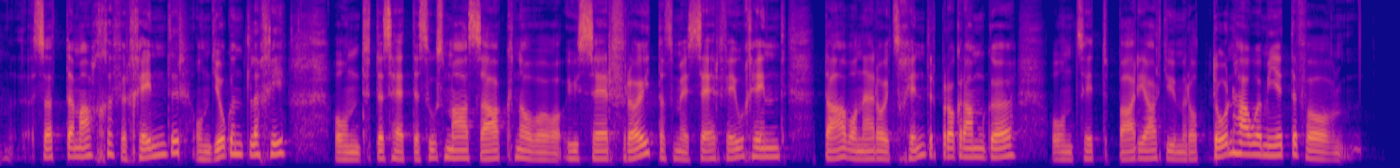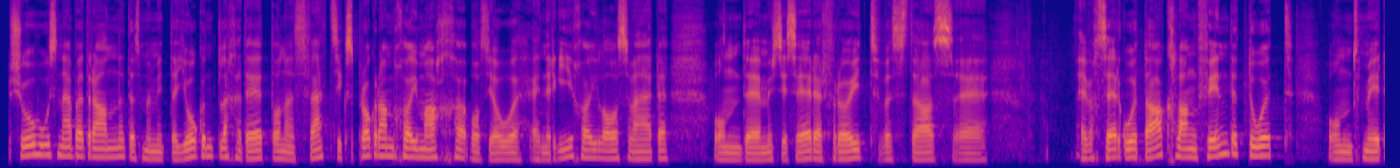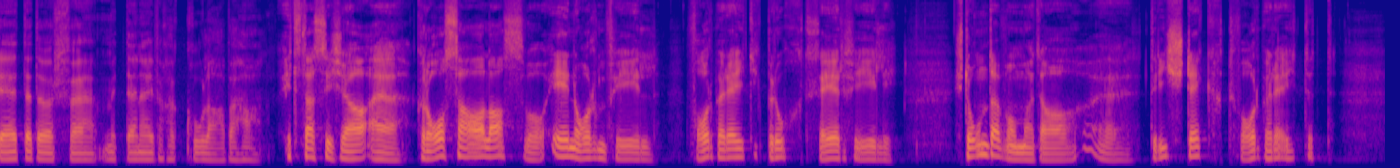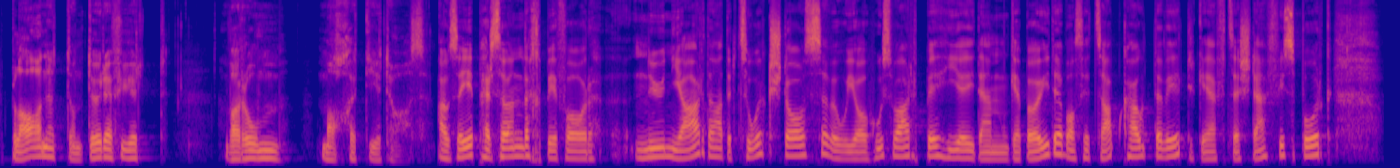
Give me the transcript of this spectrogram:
machen für Kinder und Jugendliche. Und das hat ein Ausmaß angenommen, das uns sehr freut. Also wir sehr viele Kinder da, die dann auch ins Kinderprogramm gehen. Und seit ein paar Jahren mieten wir auch Turnhallen mieten von Schulhaus nebendran, dass wir mit den Jugendlichen dort ein fetziges Programm machen können, wo sie auch Energie loswerden können. Und äh, wir sind sehr erfreut, was das äh, einfach sehr gut Anklang finden tut und wir dort dürfen mit denen einfach einen coolen Abend haben. Jetzt, das ist ja ein grosser Anlass, der enorm viel Vorbereitung braucht, sehr viele Stunden, wo man da äh, reinsteckt, vorbereitet, plant und durchführt. Warum macht ihr das? Also ich persönlich bin vor neun Jahren da dazugestoßen, weil ich auch Hauswart bin, hier in dem Gebäude, das jetzt abgehalten wird, der GFC Steffisburg.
